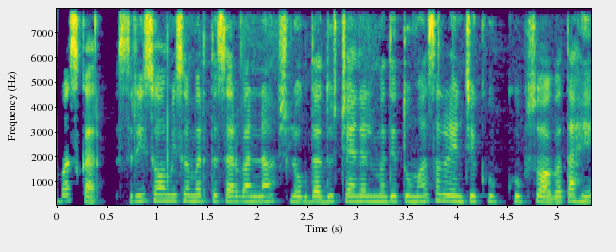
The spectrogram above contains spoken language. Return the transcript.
नमस्कार. श्री स्वामी समर्थ सर्वांना श्लोकदादू चॅनलमध्ये तुम्हा सगळ्यांचे खूप खूप स्वागत आहे.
